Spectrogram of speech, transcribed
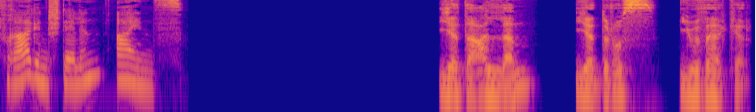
Fragen stellen. 1. يتعلم. يدرس. يذاكر.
